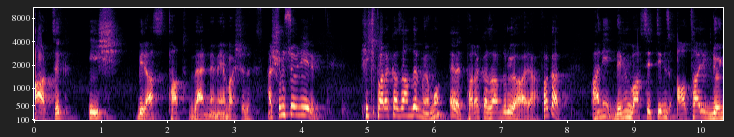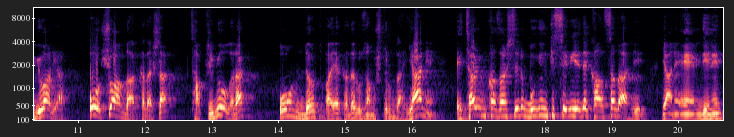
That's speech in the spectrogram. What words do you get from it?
artık iş biraz tat vermemeye başladı. Ha şunu söyleyelim. Hiç para kazandırmıyor mu? Evet para kazandırıyor hala. Fakat hani demin bahsettiğimiz 6 aylık döngü var ya o şu anda arkadaşlar takribi olarak 14 aya kadar uzamış durumda. Yani Ethereum kazançları bugünkü seviyede kalsa dahi yani AMD'nin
